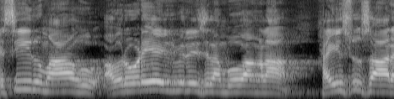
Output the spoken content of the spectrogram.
எசீரு மாஹு அவரோடையே இஸ்பிரி இஸ்லாம் போவாங்களாம் ஹைசு சார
